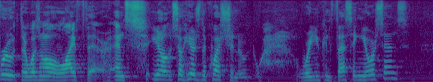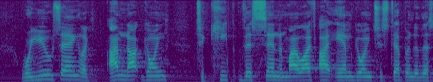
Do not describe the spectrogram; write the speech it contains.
fruit, there wasn't a lot of life there. And, you know, so here's the question Were you confessing your sins? Were you saying, like, I'm not going to keep this sin in my life? I am going to step into this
